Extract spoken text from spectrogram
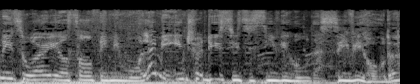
need to worry yourself anymore. Let me introduce you to CV Holder. CV Holder?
